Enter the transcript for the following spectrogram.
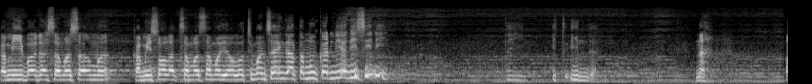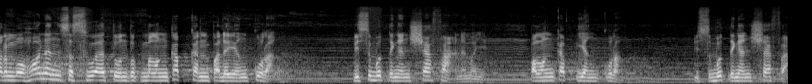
kami ibadah sama-sama kami sholat sama-sama ya Allah. Cuman saya nggak temukan dia di sini. Itu indah. Nah permohonan sesuatu untuk melengkapkan pada yang kurang disebut dengan syafa namanya. Pelengkap yang kurang disebut dengan syafa.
